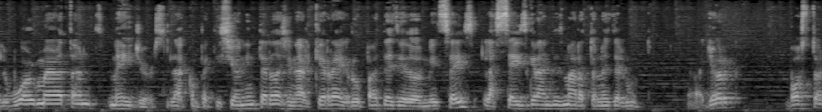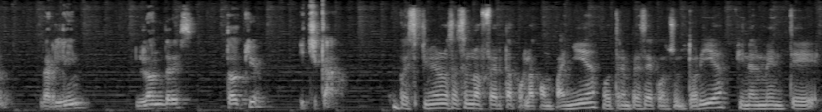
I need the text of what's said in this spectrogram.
el World Marathon Majors, la competición internacional que reagrupa desde 2006 las seis grandes maratones del mundo. Nueva York, Boston, Berlín, Londres, Tokio y Chicago pues primero nos hace una oferta por la compañía, otra empresa de consultoría. Finalmente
